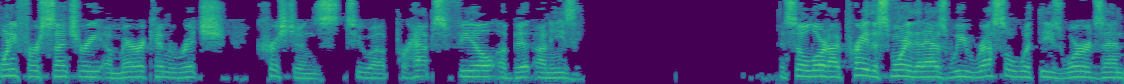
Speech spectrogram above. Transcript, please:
21st uh, century American rich Christians to uh, perhaps feel a bit uneasy. And so, Lord, I pray this morning that as we wrestle with these words and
